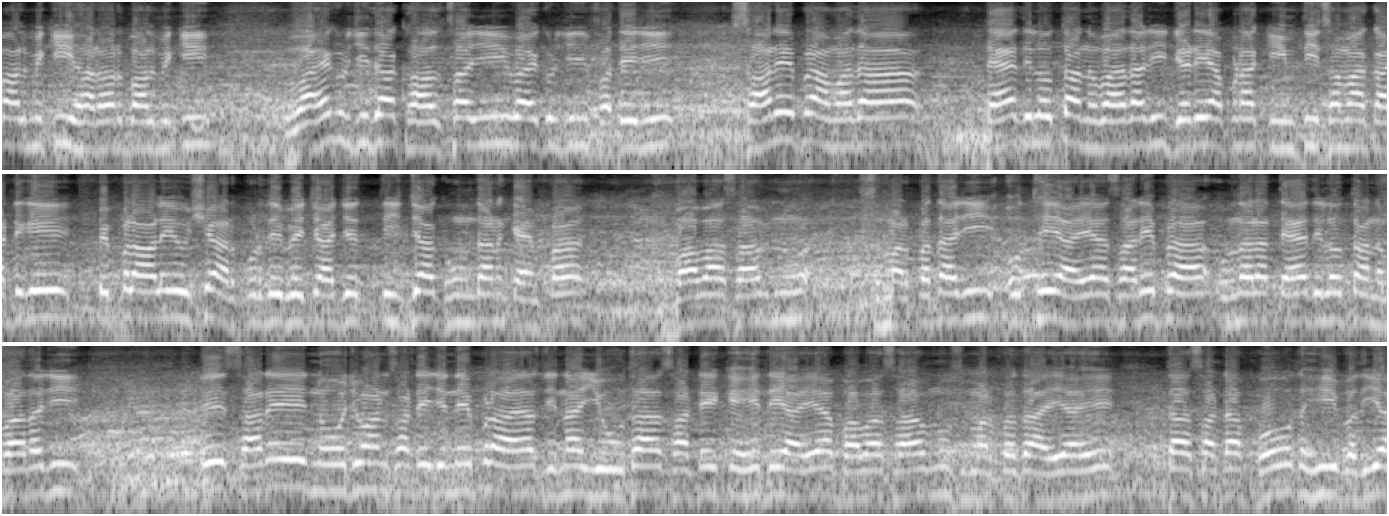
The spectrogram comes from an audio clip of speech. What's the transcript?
ਵਾਲਮੀਕੀ, ਹਰ ਹਰ ਵਾਲਮੀਕੀ। ਵਾਹਿਗੁਰੂ ਜੀ ਦਾ ਖਾਲਸਾ ਜੀ, ਵਾਹਿਗੁਰੂ ਜੀ ਦੀ ਫਤਿਹ ਜੀ। ਸਾਰੇ ਭਰਾਵਾਂ ਦਾ ਤਹਿ ਦਿਲੋਂ ਧੰਨਵਾਦ ਆ ਜੀ, ਜਿਹੜੇ ਆਪਣਾ ਕੀਮਤੀ ਸਮਾਂ ਕੱਢ ਕੇ ਪਿੱਪਲ ਵਾਲੇ ਹੁਸ਼ਿਆਰਪੁਰ ਦੇ ਵਿੱਚ ਅੱਜ ਤੀਜਾ ਖੂਨਦਾਨ ਕੈਂਪ ਆ। ਬਾਬਾ ਸਾਹਿਬ ਨੂੰ ਸਮਰਪਿਤ ਆ ਜੀ, ਉੱਥੇ ਆਏ ਆ ਸਾਰੇ ਭਰਾ, ਉਹਨਾਂ ਦਾ ਤਹਿ ਦਿਲੋਂ ਧੰਨਵਾਦ ਆ ਜੀ। ਇਹ ਸਾਰੇ ਨੌਜਵਾਨ ਸਾਡੇ ਜਿੰਨੇ ਭਰਾ ਆ, ਜਿੰਨਾ ਯੂਥ ਆ, ਸਾਡੇ ਕਿਸੇ ਦੇ ਆਏ ਆ, ਬਾਬਾ ਸਾਹਿਬ ਨੂੰ ਸਮਰਪਿਤ ਆਏ ਆ ਇਹ। ਤਾਂ ਸਾਡਾ ਬਹੁਤ ਹੀ ਵਧੀਆ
